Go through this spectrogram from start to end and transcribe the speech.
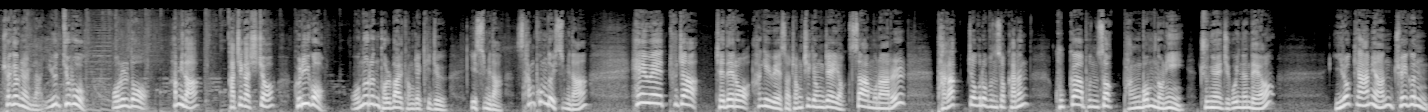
최경련입니다. 유튜브 오늘도 합니다. 같이 가시죠. 그리고 오늘은 돌발 경제 퀴즈 있습니다. 상품도 있습니다. 해외 투자 제대로 하기 위해서 정치, 경제, 역사, 문화를 다각적으로 분석하는 국가 분석 방법론이 중요해지고 있는데요. 이렇게 하면 최근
